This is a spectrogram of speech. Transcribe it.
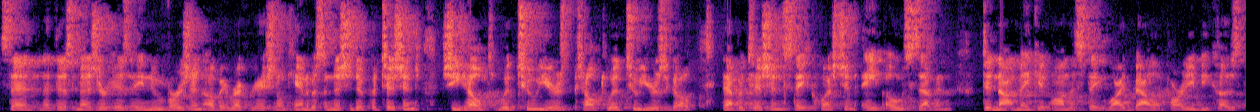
said that this measure is a new version of a recreational cannabis initiative petition she helped with two years helped with two years ago. That petition, State Question 807, did not make it on the statewide ballot party because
